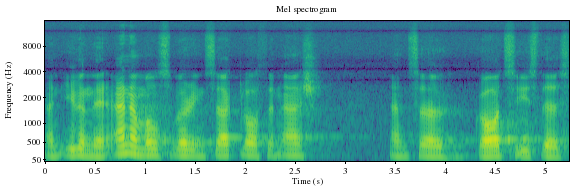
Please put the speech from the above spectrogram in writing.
And even their animals were in sackcloth and ash. And so God sees this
